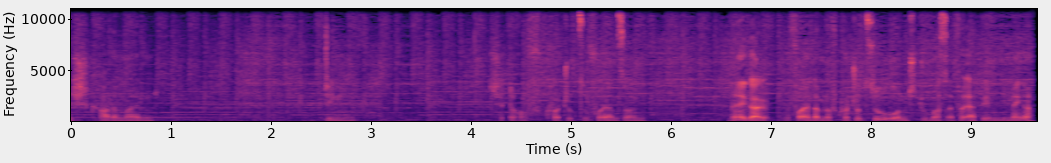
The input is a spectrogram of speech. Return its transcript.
nicht gerade mein Ding. Ich hätte auf Quajutsu feuern sollen. Na egal, wir feuern damit auf Quajutsu und du machst einfach Erdbeben in die Menge.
